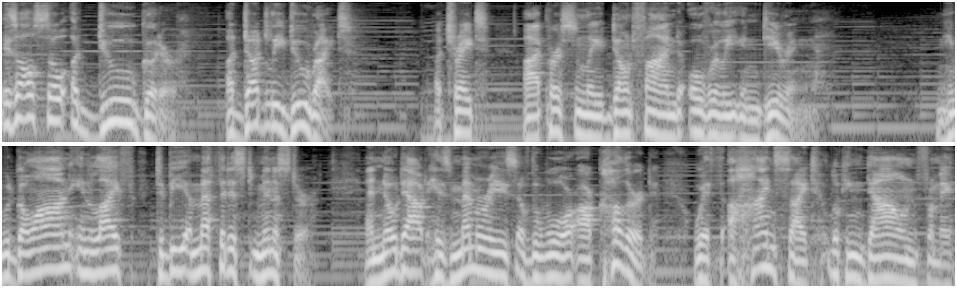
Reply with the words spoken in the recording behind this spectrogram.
is also a do gooder, a Dudley do right, a trait I personally don't find overly endearing. And he would go on in life to be a Methodist minister and no doubt his memories of the war are colored with a hindsight looking down from a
